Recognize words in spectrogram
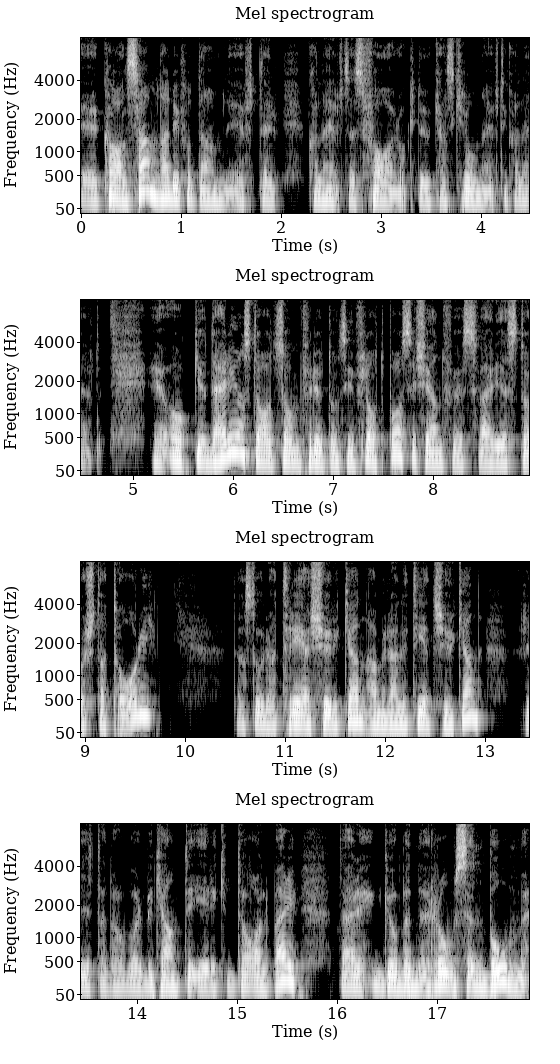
eh, Karlshamn hade ju fått namn efter Karl XIs far och nu Karlskrona efter Karl XI. Eh, och det här är en stad som förutom sin flottbas är känd för Sveriges största torg. Den stora träkyrkan, Amiralitetskyrkan, ritad av vår bekante Erik Dahlberg. Där gubben Rosenbom eh,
